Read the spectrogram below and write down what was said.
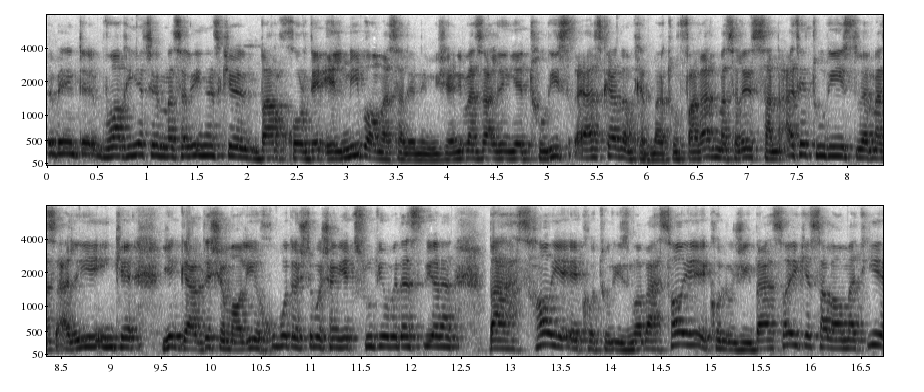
ببینید واقعیت مسئله این است که برخورد علمی با مسئله نمیشه. یعنی مسئله یه توریست از کردم خدمتتون فقط مسئله صنعت توریست و مسئله اینکه یک گردش مالی خوب داشته باشن یک سودی رو به دست بیارن. بحث های اکوتوریسم و بحث های اکولوژی بحث هایی که سلامتی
